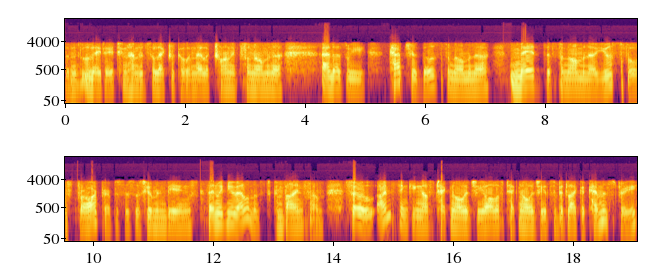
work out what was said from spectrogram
and late 1800s, electrical and electronic phenomena. And as we captured those phenomena, made the phenomena useful for our purposes as human beings, then we knew elements to combine from. So I'm thinking of technology, all of technology, it's a bit like a chemistry,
